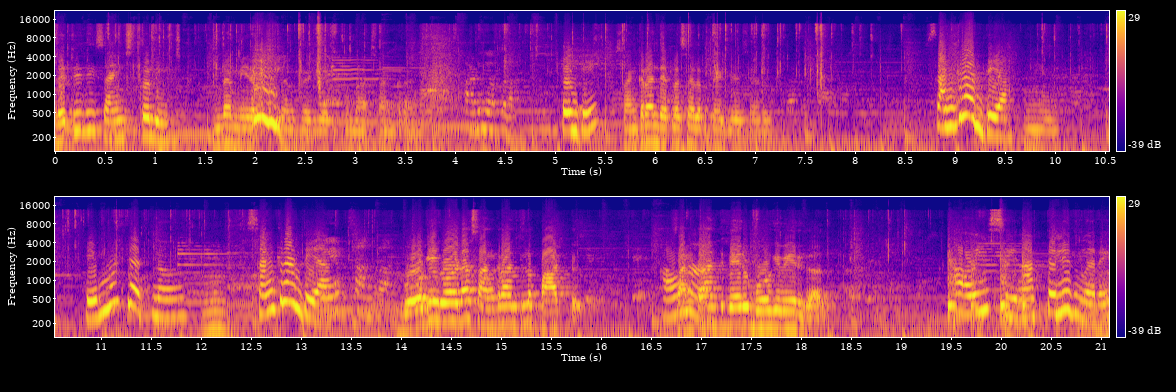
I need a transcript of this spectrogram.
ప్రతిదీ సైన్స్తో లింక్. ఇంకా మీరు సెలబ్రేట్ చేసుకున్నారు సంక్రాంతి. ఏంటి? సంక్రాంతి ఎట్లా సెలబ్రేట్ చేశారు? సంక్రాంతియా. ఏం మాట్లాడుతున్నావు. సంక్రాంతియా? భోగి కూడా సంక్రాంతిలో పార్ట్. సంక్రాంతి వేరు భోగి వేరు కాదు. నాకు తెలియదు మరి.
